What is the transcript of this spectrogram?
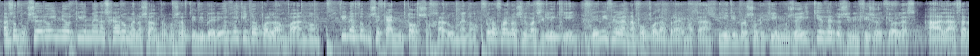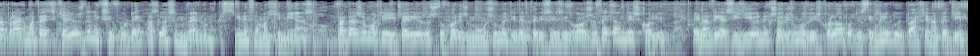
Αυτό που ξέρω είναι ότι είμαι ένας χαρούμενος άνθρωπος αυτή την περίοδο και το απολαμβάνω. Τι είναι αυτό που σε κάνει τόσο χαρούμενο; Προφανώς η Βασιλική. Δεν ήθελα να πω πολλά πράγματα για την προσωπική μου ζωή και δεν το συνηθίζω κιόλας. Αλλά αυτά τα πράγματα έτσι κι αλλιώς δεν εξηγούνται, απλά συμβαίνουν. Είναι θέμα χημίας. Φαντάζομαι ότι η περίοδος του χωρισμού σου με τη δεύτερη σύζυγό σου θα ήταν δύσκολη. Ένα διαζυγείο είναι εξορισμού δύσκολο από τη στιγμή που υπάρχει ένα παιδί.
